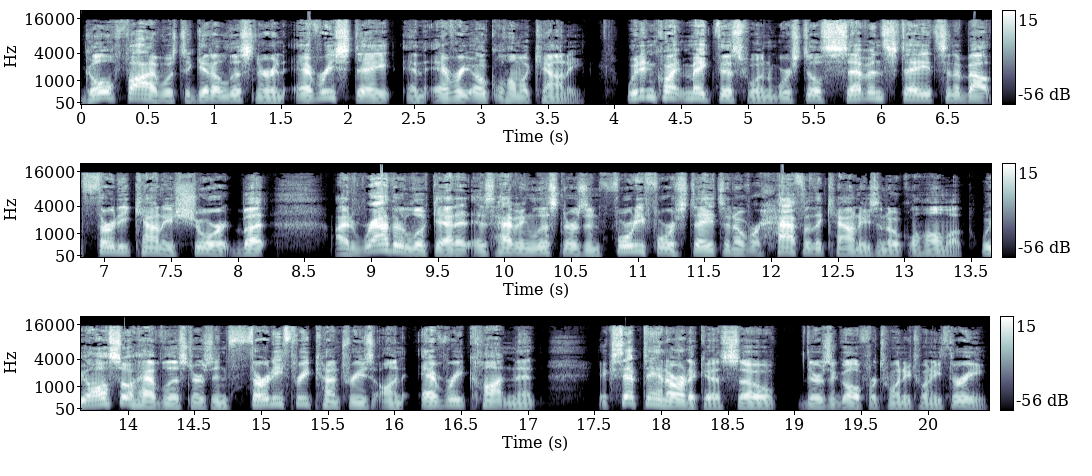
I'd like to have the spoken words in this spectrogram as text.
Goal five was to get a listener in every state and every Oklahoma county. We didn't quite make this one. We're still seven states and about 30 counties short, but I'd rather look at it as having listeners in 44 states and over half of the counties in Oklahoma. We also have listeners in 33 countries on every continent except Antarctica, so there's a goal for 2023.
